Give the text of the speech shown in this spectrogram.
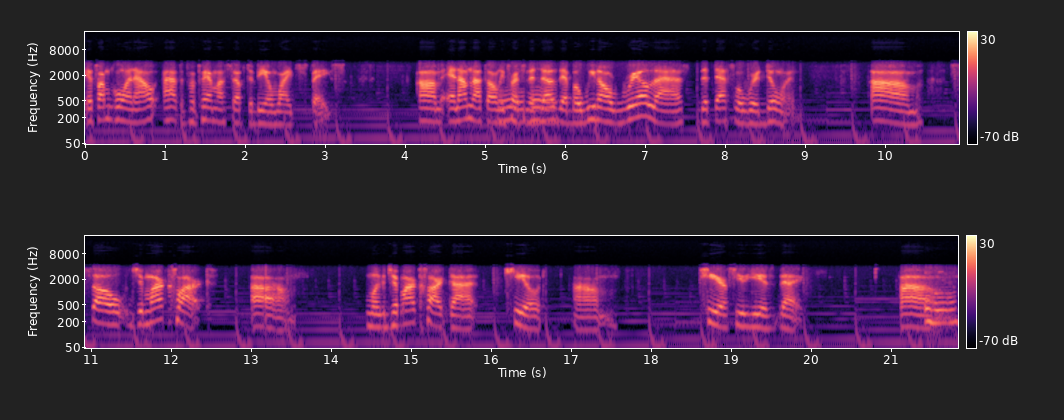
If I'm going out, I have to prepare myself to be in white space. Um, and I'm not the only person mm-hmm. that does that, but we don't realize that that's what we're doing. Um, so Jamar Clark, um, when Jamar Clark got killed um, here a few years back, um,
